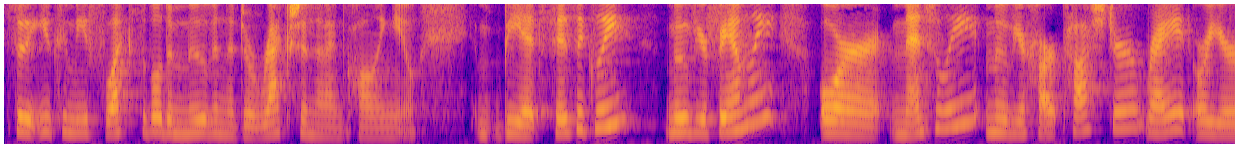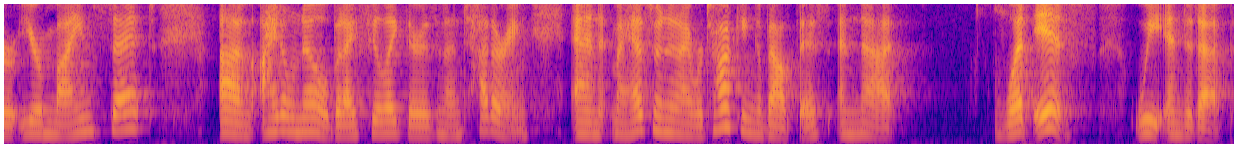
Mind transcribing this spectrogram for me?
so that you can be flexible to move in the direction that I'm calling you, be it physically, move your family or mentally move your heart posture right? Or your your mindset. Um, I don't know, but I feel like there is an untethering. And my husband and I were talking about this and that what if we ended up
